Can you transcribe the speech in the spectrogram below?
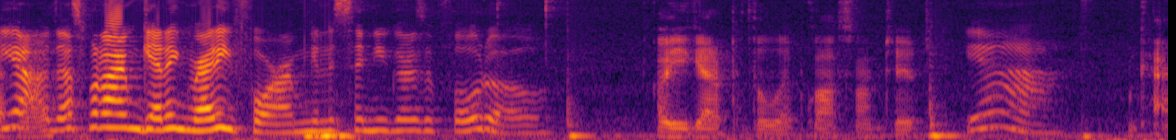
Yeah, that's what I'm getting ready for. I'm gonna send you guys a photo. Oh, you gotta put the lip gloss on too. Yeah. Okay.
